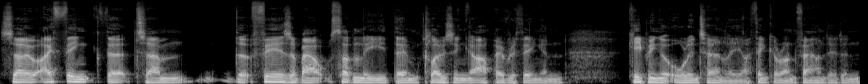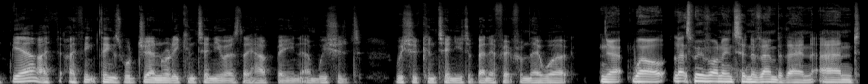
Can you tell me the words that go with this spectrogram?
So I think that um, that fears about suddenly them closing up everything and keeping it all internally, I think, are unfounded. And yeah, I, th- I think things will generally continue as they have been, and we should we should continue to benefit from their work. Yeah. Well, let's move on into November then, and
